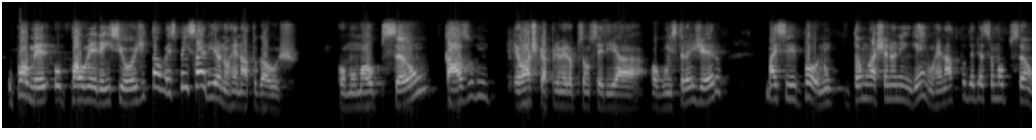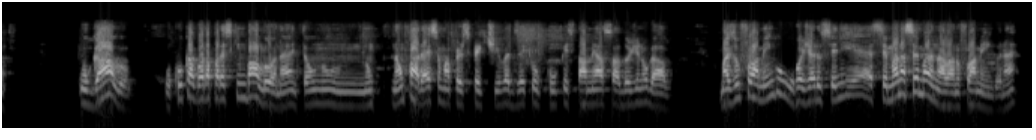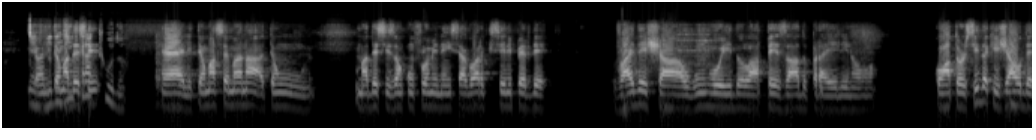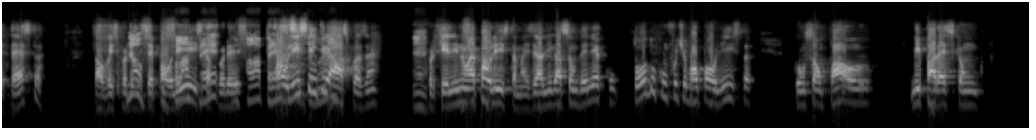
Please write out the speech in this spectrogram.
o, Palme o palmeirense hoje talvez pensaria no Renato Gaúcho como uma opção, caso eu acho que a primeira opção seria algum estrangeiro, mas se, pô, não estamos achando ninguém, o Renato poderia ser uma opção. O Galo, o Cuca agora parece que embalou, né? Então não, não, não parece uma perspectiva dizer que o Cuca está ameaçado hoje no Galo. Mas o Flamengo, o Rogério Ceni é semana a semana lá no Flamengo, né? Então é ele tem uma decisão. É, ele tem uma semana, tem um, uma decisão com o Fluminense agora que se ele perder vai deixar algum ruído lá pesado para ele no com a torcida que já o detesta, talvez por não, ele ser paulista, pré, por ele paulista entre aspas, né? É. Porque ele não é paulista, mas a ligação dele é com, todo com o futebol paulista, com São Paulo. Me parece que é um,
